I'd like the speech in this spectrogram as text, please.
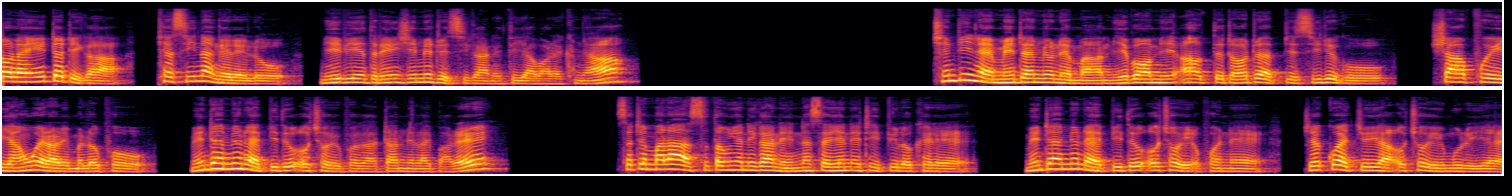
တော်လန်ရေးတပ်တွေကဖျက်ဆီးနိုင်ခဲ့တယ်လို့မြေပြင်သတင်းရင်းမြစ်တွေစီကနေသိရပါတယ်ခင်ဗျာ။ချင်းပြည်နယ်မင်းတပ်မြို့နယ်မှာမြေပေါ်မြေအောက်တစ်တော်တက်ပစ္စည်းတွေကိုရှာဖွေရောင်းဝယ်တာတွေမလုပ်ဖို့မင်းတပ်မြို့နယ်ပြည်သူ့အုပ်ချုပ်ရေးဖွဲ့ကတားမြစ်လိုက်ပါတယ်။စက်တင်ဘာလ23ရက်နေ့ကနေ20ရက်နေ့ထိပြုလုပ်ခဲ့တဲ့မင်းတပ်မြို့နယ်ပြည်သူ့အုပ်ချုပ်ရေးအဖွဲ့နဲ့ရက်ကွက်ကျွေးရအုပ်ချုပ်ရေးမှုတွေရဲ့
